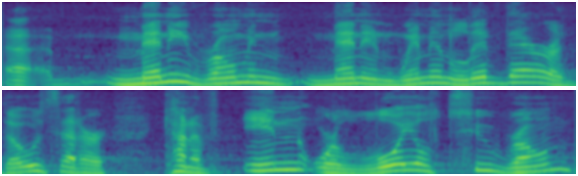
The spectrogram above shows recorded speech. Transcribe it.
uh, many Roman men and women live there, or those that are kind of in or loyal to Rome.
